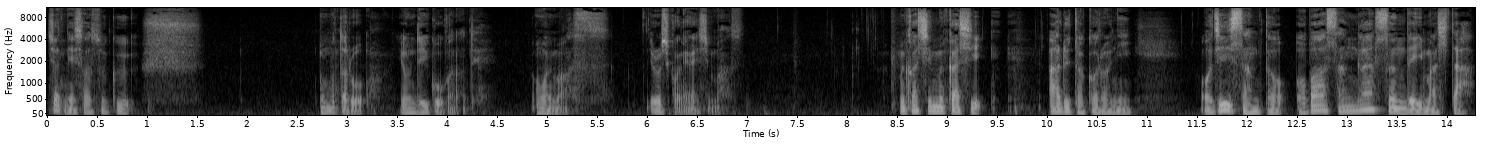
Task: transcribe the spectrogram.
じゃあね、早速、桃太郎読んでいこうかなって思います。よろしくお願いします。昔々、あるところに、おじいさんとおばあさんが住んでいました。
